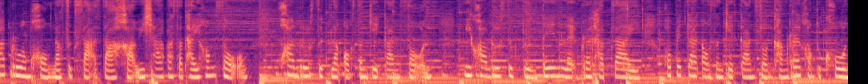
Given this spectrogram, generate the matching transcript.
าพรวมของนักศึกษาสาขาวิชาภาษาไทยห้องสองความรู้สึกหลังออกสังเกตการสอน มีความรู้สึกตื่นเต้นและประทับใจ เพราะเป็นการออกสังเกตการสอนครั้งแรกของทุกคน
